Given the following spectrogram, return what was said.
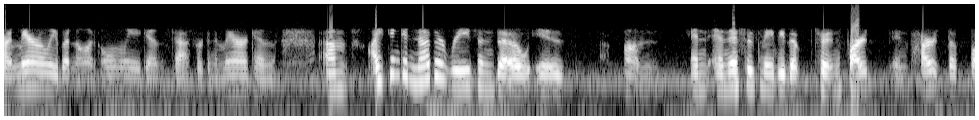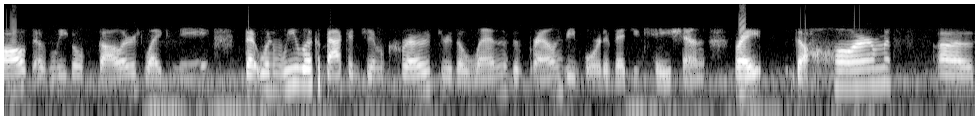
primarily, but not only against African Americans. Um, I think another reason, though, is um, and and this is maybe the to in part in part the fault of legal scholars like me that when we look back at Jim Crow through the lens of Brown v. Board of Education, right, the harm of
